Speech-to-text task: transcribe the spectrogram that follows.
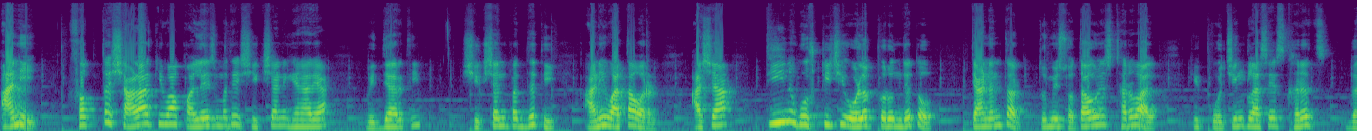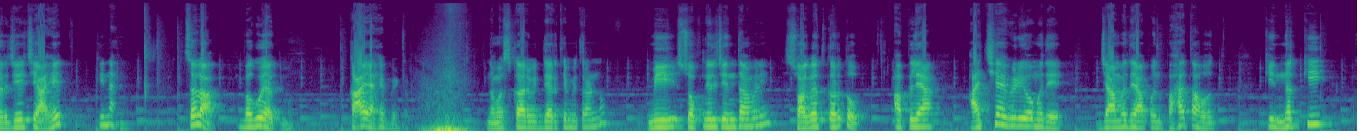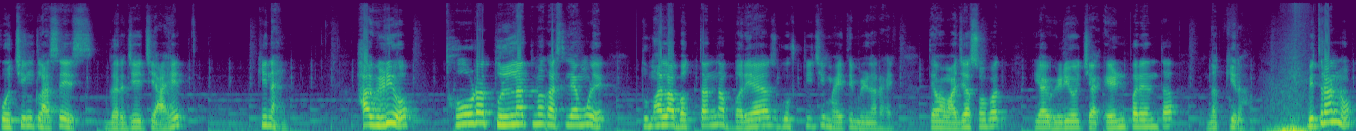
आणि फक्त शाळा किंवा कॉलेजमध्ये शिक्षण घेणाऱ्या विद्यार्थी शिक्षण पद्धती आणि वातावरण अशा तीन गोष्टीची ओळख करून देतो. त्यानंतर तुम्ही स्वतःहूनच ठरवाल की कोचिंग क्लासेस खरंच गरजेचे आहेत की नाही. चला बघूयात मग. काय आहे बेटर? नमस्कार विद्यार्थी मित्रांनो. मी स्वप्नील चिंतामणी. स्वागत करतो आपल्या आजच्या व्हिडिओमध्ये ज्यामध्ये आपण पाहत आहोत की नक्की कोचिंग क्लासेस गरजेचे आहेत की नाही? हा व्हिडिओ थोडा तुलनात्मक असल्यामुळे तुम्हाला बघताना बऱ्याच गोष्टीची माहिती मिळणार आहे. तेव्हा माझ्यासोबत या व्हिडिओच्या एंडपर्यंत नक्की राहा. मित्रांनो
